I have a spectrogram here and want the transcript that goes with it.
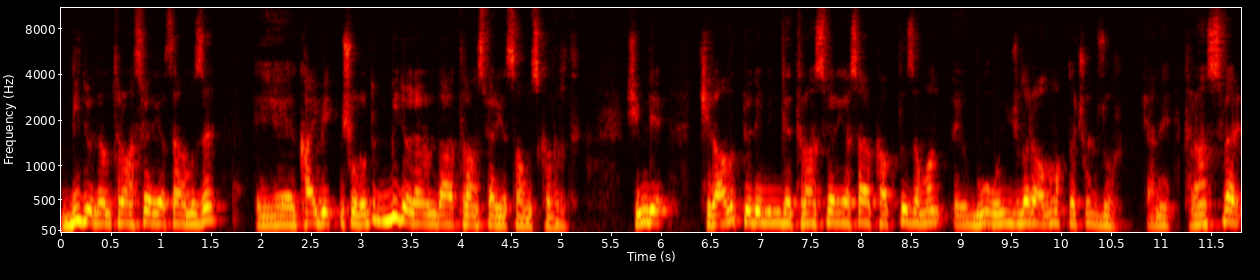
bir dönem transfer yasağımızı e, kaybetmiş olurduk. Bir dönem daha transfer yasağımız kalırdı. Şimdi kiralık döneminde transfer yasağı kalktığı zaman e, bu oyuncuları almak da çok zor. Yani transfer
